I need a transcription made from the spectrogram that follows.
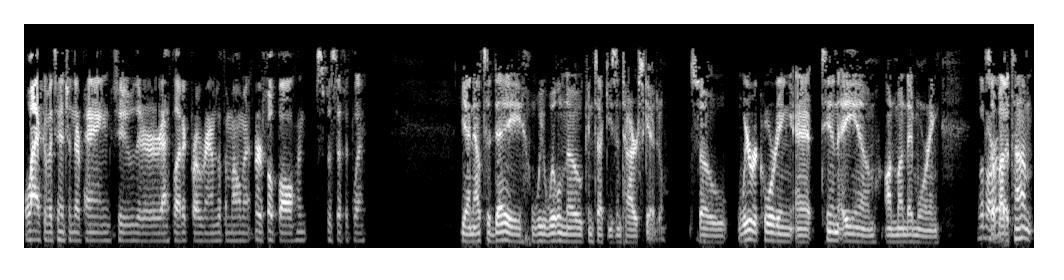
lack of attention they're paying to their athletic programs at the moment, or football specifically. Yeah, now today we will know Kentucky's entire schedule. So we're recording at 10 a.m. on Monday morning. so early. by the time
